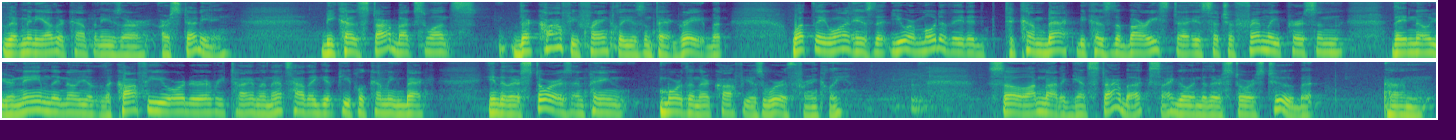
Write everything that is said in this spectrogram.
that many other companies are, are studying because Starbucks wants, their coffee frankly isn't that great, but what they want is that you are motivated to come back because the barista is such a friendly person. They know your name, they know the coffee you order every time, and that's how they get people coming back into their stores and paying more than their coffee is worth, frankly. So I'm not against Starbucks. I go into their stores too, but um,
